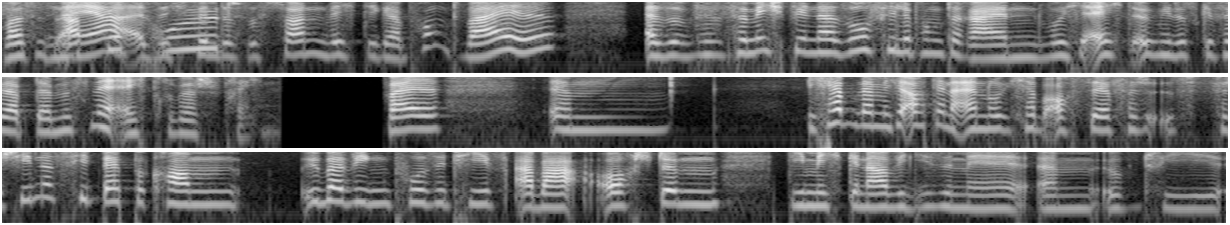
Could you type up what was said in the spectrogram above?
was ist naja, abgebrüht? also ich finde, das ist schon ein wichtiger Punkt, weil, also für, für mich spielen da so viele Punkte rein, wo ich echt irgendwie das Gefühl habe, da müssen wir echt drüber sprechen. Weil, ähm, ich habe nämlich auch den Eindruck, ich habe auch sehr vers verschiedenes Feedback bekommen, überwiegend positiv, aber auch Stimmen, die mich genau wie diese Mail ähm, irgendwie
